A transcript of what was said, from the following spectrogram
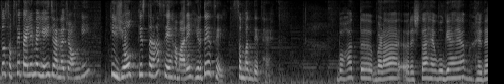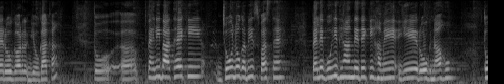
तो सबसे पहले मैं यही जानना चाहूँगी कि योग किस तरह से हमारे हृदय से संबंधित है। बहुत बड़ा रिश्ता है हो गया है अब हृदय रोग और योगा का। तो पहली बात है कि जो लोग अभी स्वस्थ हैं, पहले वो ही ध्यान दे दे कि हमें ये रोग ना हो। तो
